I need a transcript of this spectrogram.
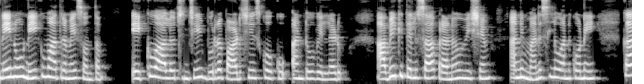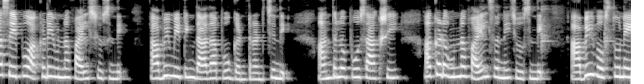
నేను నీకు మాత్రమే సొంతం. ఎక్కువ ఆలోచించి బుర్ర పాడు చేసుకోకు అంటూ వెళ్ళాడు. అభికి తెలుసా ప్రణవ్ విషయం అని మనసులో అనుకొని కాసేపు అక్కడే ఉన్న ఫైల్స్ చూసింది. అభి మీటింగ్ దాదాపు గంట నడిచింది. అంతలోపు సాక్షి అక్కడ ఉన్న ఫైల్స్ అన్నీ చూసింది. అభి వస్తూనే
